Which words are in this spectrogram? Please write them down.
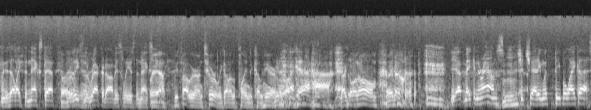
I mean, is that like the next step? Oh, the yeah. release of the record, obviously, is the next Yeah. step. we thought we were on tour we got on the plane to come here. We're like, yeah, not going home. I know. Yep, making the rounds, chit chatting with people like us.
